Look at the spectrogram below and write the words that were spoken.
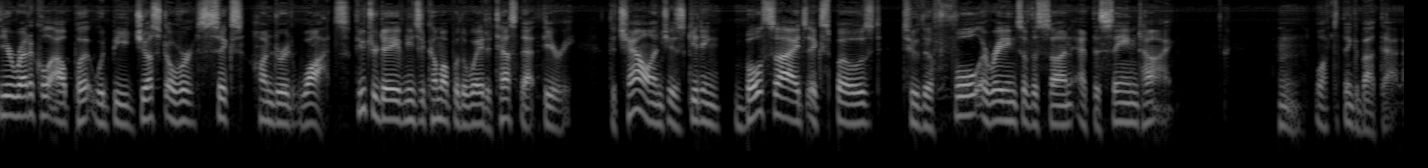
theoretical output would be just over 600 watts. Future Dave needs to come up with a way to test that theory. The challenge is getting both sides exposed to the full irradiance of the sun at the same time. Hmm, we'll have to think about that.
